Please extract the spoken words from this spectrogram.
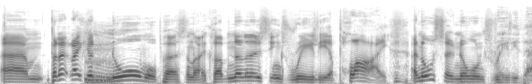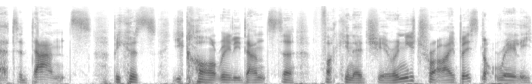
Um, but at like a normal person nightclub, none of those things really apply. And also, no one's really there to dance because you can't really dance to fucking Ed Sheeran. You try, but it's not really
